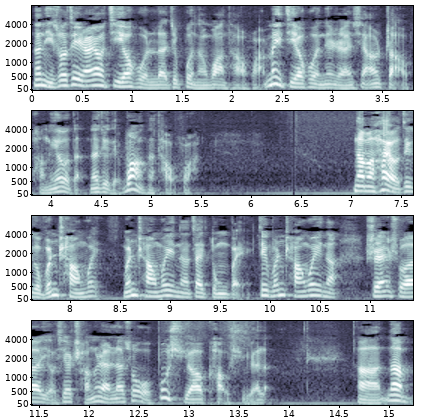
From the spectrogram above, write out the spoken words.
那你说这人要结婚了就不能旺桃花，没结婚的人想要找朋友的那就得旺他桃花。那么还有这个文昌位，文昌位呢在东北，这文昌位呢虽然说有些成人了，说我不需要考学了啊，那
